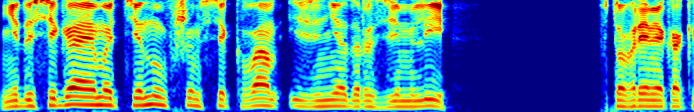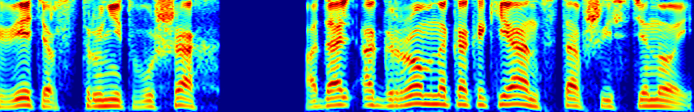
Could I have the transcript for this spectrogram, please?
недосягаемо тянувшимся к вам из недр земли — в то время как ветер струнит в ушах, а даль огромна, как океан, вставший стеной.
